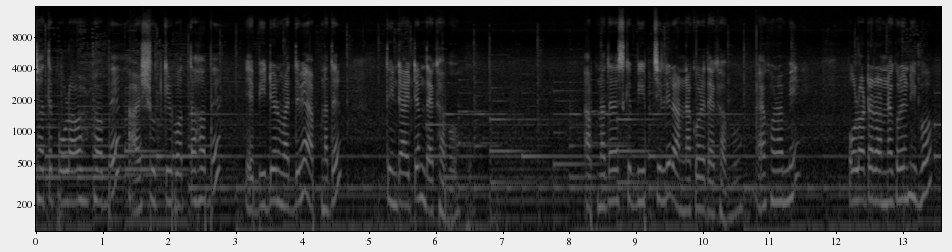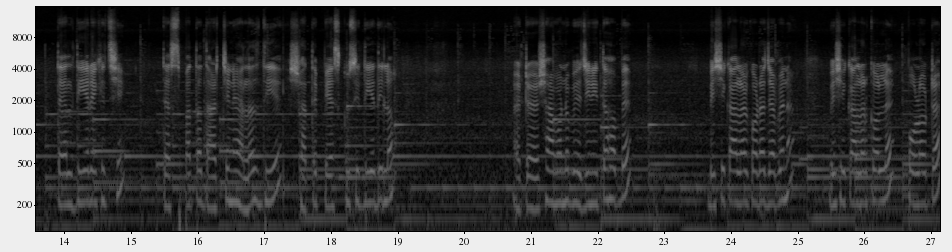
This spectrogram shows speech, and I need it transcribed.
সাথে পোলাও হবে আর শুটকির ভর্তা হবে। এই ভিডিওর মাধ্যমে আপনাদের তিনটা আইটেম দেখাবো। আপনাদের আজকে বিফ চিলি রান্না করে দেখাবো। এখন আমি পোলাওটা রান্না করে নিব। তেল দিয়ে রেখেছি। তেজপাতা, দারচিনি, এলাচ দিয়ে সাথে পেঁয়াজ কুচি দিয়ে দিলাম। এটা সামান্য ভেজে নিতে হবে। বেশি কালার করা যাবে না। বেশি কালার করলে পোলাওটা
